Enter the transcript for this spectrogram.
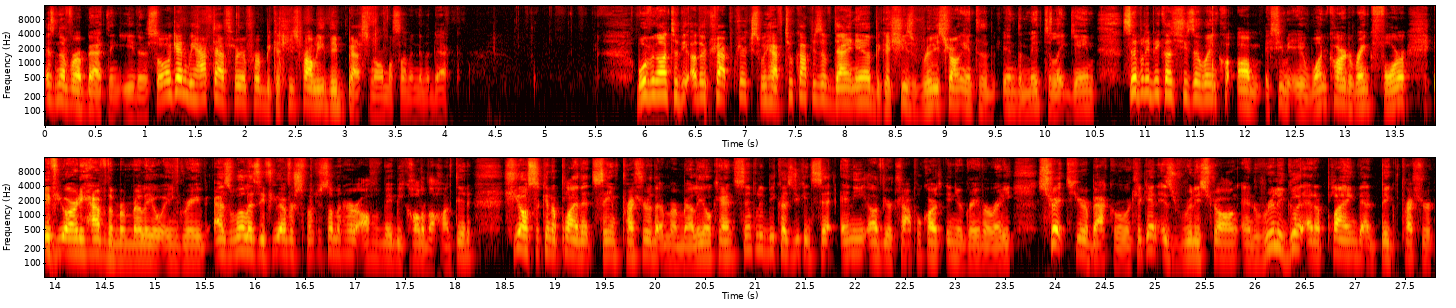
is never a bad thing either. So again, we have to have three of her because she's probably the best normal summon in the deck. Moving on to the other Traptrix, we have two copies of Dionaea because she's really strong into the, in the mid to late game. Simply because she's a rank, um excuse me a one card rank four if you already have the Myrmeleo engrave, as well as if you ever special summon her off of maybe Call of the Haunted. She also can apply that same pressure that Myrmeleo can, simply because you can set any of your Trap Hole cards in your grave already straight to your back row, which again is really strong and really good at applying that big pressure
